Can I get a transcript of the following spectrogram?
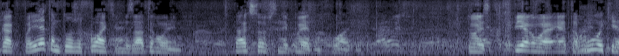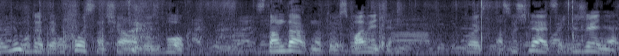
как по этому тоже хватит мы затронем, так, собственно, и по этому хватит. То есть первое это блоки, вот этой рукой сначала, то есть блок. Стандартно, то есть смотрите. То есть осуществляется движение,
